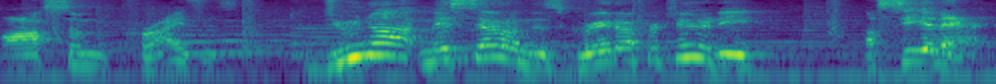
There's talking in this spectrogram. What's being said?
awesome prizes. Do not miss out on this great opportunity. I'll see you there.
